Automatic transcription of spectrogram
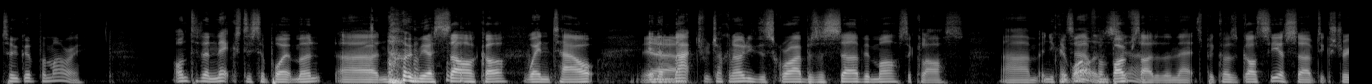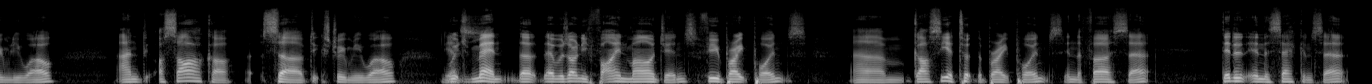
too good for Murray. On to the next disappointment. Uh, Naomi Osaka went out yeah. in a match which I can only describe as a serving masterclass. Um, and you can it say was, that from both yeah. sides of the nets because Garcia served extremely well and Osaka served extremely well yes. which meant that there was only fine margins, a few break points. Um, Garcia took the break points in the first set, didn't in the second set,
